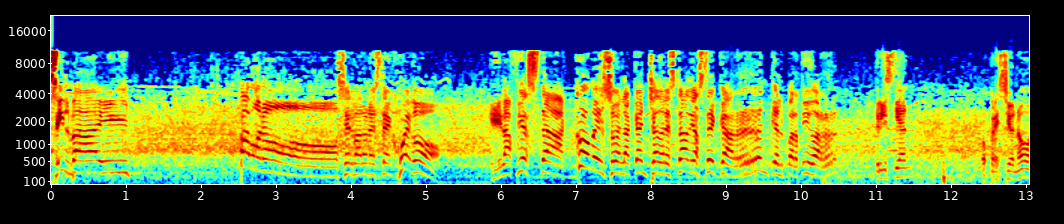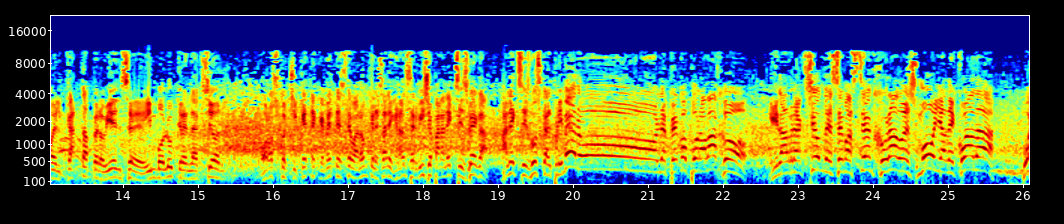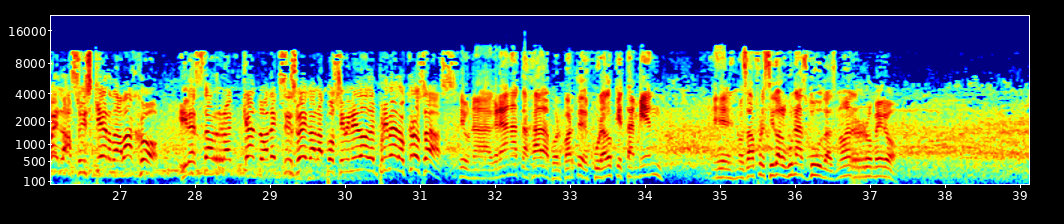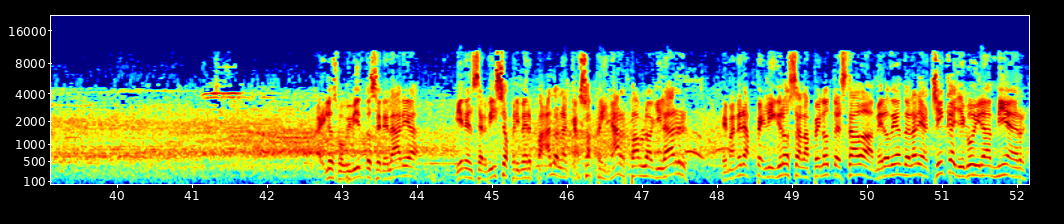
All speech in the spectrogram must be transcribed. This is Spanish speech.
Silva y ¡Vámonos! El balón está en juego. Y la fiesta comenzó en la cancha del Estadio Azteca. Arranca el partido. Cristian lo presionó el Cata, pero bien se involucra en la acción. Orozco Chiquete que mete este balón que le sale gran servicio para Alexis Vega. Alexis busca el primero. Le pegó por abajo. Y la reacción de Sebastián Jurado es muy adecuada. Vuela a su izquierda abajo. Y le está arrancando a Alexis Vega la posibilidad del primero, Crozas. una gran atajada por parte de Jurado que también eh, nos ha ofrecido algunas dudas, ¿no? Romero. Ahí los movimientos en el área. Viene el servicio a primer palo. Le alcanzó a peinar Pablo Aguilar. De manera peligrosa la pelota estaba merodeando el área chica. Llegó Irán Mier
